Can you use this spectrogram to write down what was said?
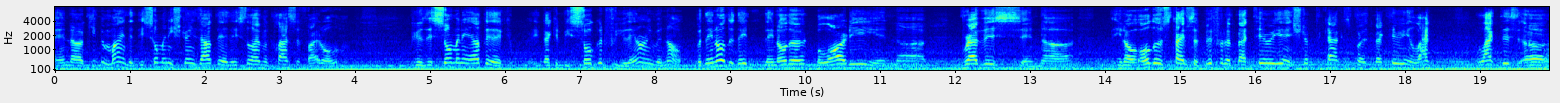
and uh, keep in mind that there's so many strains out there. They still haven't classified all of them because there's so many out there that could, that could be so good for you. They don't even know, but they know that they they know the Boulardii and uh, Brevis and uh, you know, all those types of bifidobacteria and streptococcus bacteria and lact, lactis, uh,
